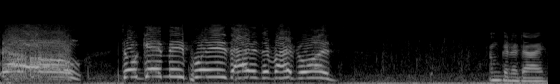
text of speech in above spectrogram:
No! Don't get me, please! I haven't survived once! I'm gonna die.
